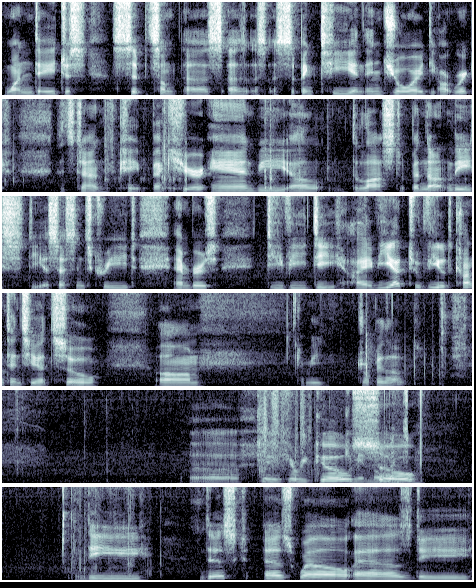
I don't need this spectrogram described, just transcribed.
one day just sip some uh, sipping tea and enjoy the artwork. It's done. Okay back here and we uh, the last but not least the Assassin's Creed Embers DVD I've yet to view the contents yet so um, can we drop it out? Uh, okay here we go. So the disc as well as the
